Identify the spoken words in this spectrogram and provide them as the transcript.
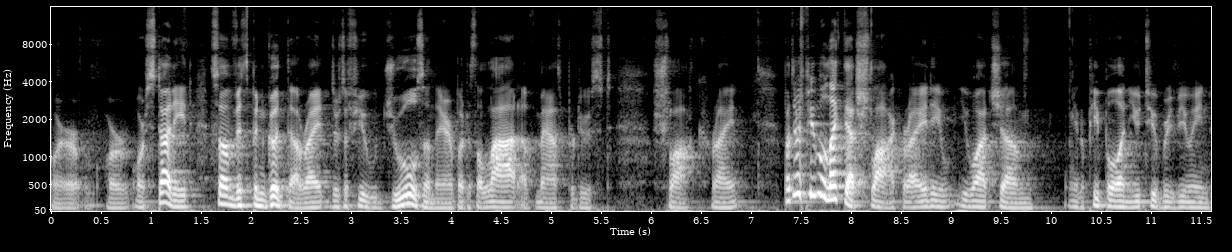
or or, or studied. Some of it's been good though, right? There's a few jewels in there, but it's a lot of mass produced schlock, right? But there's people like that schlock, right? You, you watch, um, you know, people on YouTube reviewing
